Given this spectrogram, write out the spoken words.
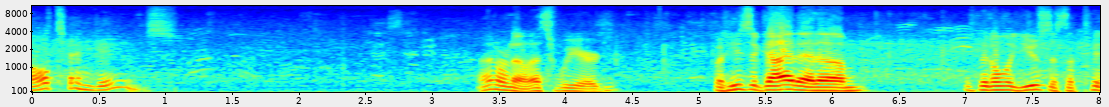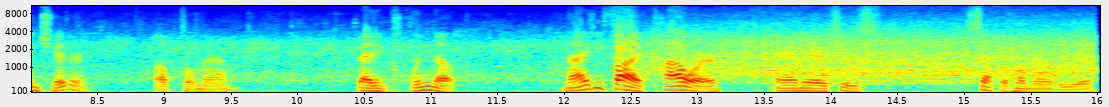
all 10 games. I don't know. That's weird. But he's a guy that um, has been only used as a pinch hitter up till now. Batting cleanup. 95 power. And there's his second home run of the year.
